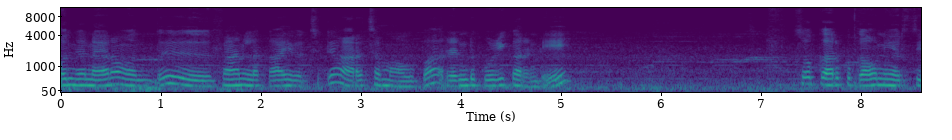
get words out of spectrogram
கொஞ்சம் நேரம் வந்து ஃபேனில் காய வச்சுட்டு அரைச்ச மாவுப்பா ரெண்டு குழிக்கரண்டி ஸோ கருப்பு கவுனி அரிசி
